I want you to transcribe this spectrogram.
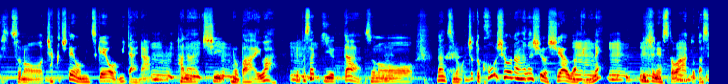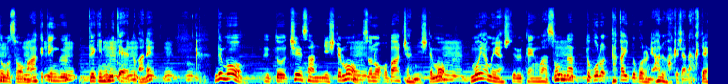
その着地点を見つけようみたいなうん。話の場合は、うんやっぱさっき言った、その、なんつうの、ちょっと高尚な話をし合うわけでね。ビジネスとはとか、そもそもマーケティング的に見てとかね。でも、えっと、千恵さんにしてうも、ん。そのおばあちゃんにしてうも、ん。もやもやしてる点は、そんなところ、高いところにあるわけじゃなくて、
